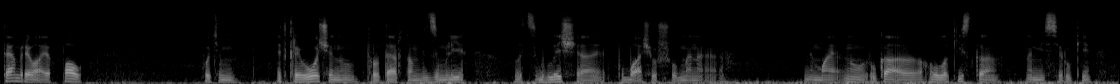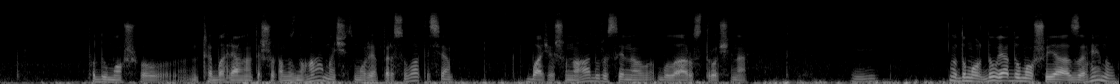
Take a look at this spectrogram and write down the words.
темрява, я впав. Потім відкрив очі, ну, протер там від землі обличчя, побачив, що в мене немає. Ну, рука, гола кістка на місці руки. Подумав, що треба глянути, що там з ногами, чи зможу я пересуватися. Побачив, що нога дуже сильно була розтрощена. І ну, думав, ну, я думав, що я загинув.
